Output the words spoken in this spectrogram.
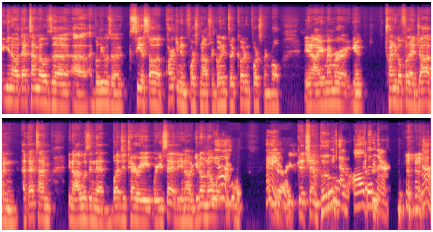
you know, at that time I was a, uh, I believe it was a CSO, a parking enforcement officer going into a code enforcement role. You know, I remember, you know, trying to go for that job. And at that time, you know, I was in that budgetary where you said, you know, you don't know yeah. what people. Hey, I get shampoo. We have all been there. yeah.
